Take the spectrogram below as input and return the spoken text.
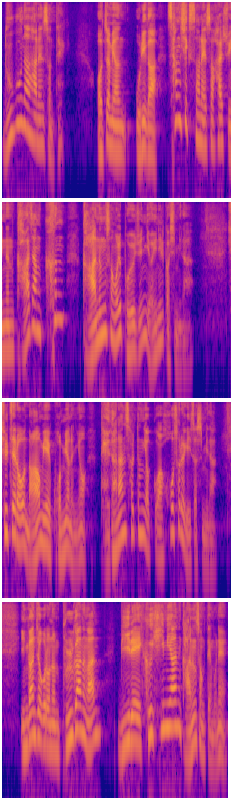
누구나 하는 선택, 어쩌면 우리가 상식선에서 할 수 있는 가장 큰 가능성을 보여준 여인일 것입니다. 실제로 나오미의 권면은요 대단한 설득력과 호소력이 있었습니다. 인간적으로는 불가능한 미래의 그 희미한 가능성 때문에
